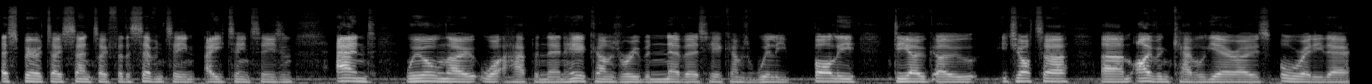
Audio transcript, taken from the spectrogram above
Espirito Santo for the 17 18 season. And we all know what happened then. Here comes Ruben Neves, here comes Willy Boly, Diogo Jota, um, Ivan Cavaleiro's already there,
